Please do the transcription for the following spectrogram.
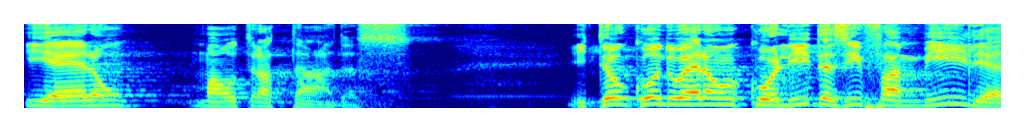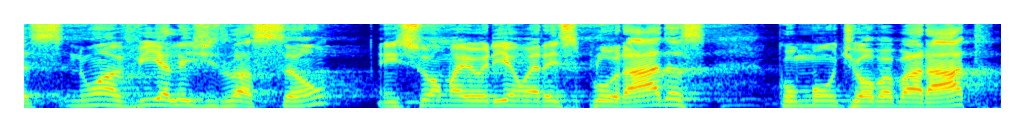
e eram maltratadas. Então, quando eram acolhidas em famílias, não havia legislação, em sua maioria eram exploradas como mão de obra barata.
